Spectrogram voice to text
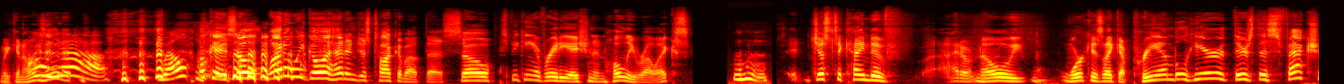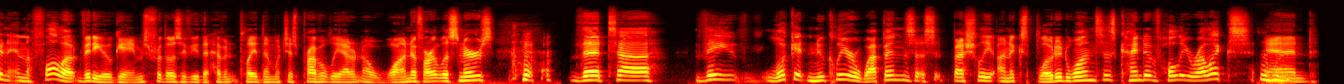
We can always oh, yeah. well, okay, so why don't we go ahead and just talk about this? So, speaking of radiation and holy relics, mm-hmm. just to kind of I don't know, work as like a preamble here. There's this faction in the Fallout video games, for those of you that haven't played them, which is probably, I don't know, one of our listeners, that uh, they look at nuclear weapons, especially unexploded ones, as kind of holy relics. Mm-hmm. And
